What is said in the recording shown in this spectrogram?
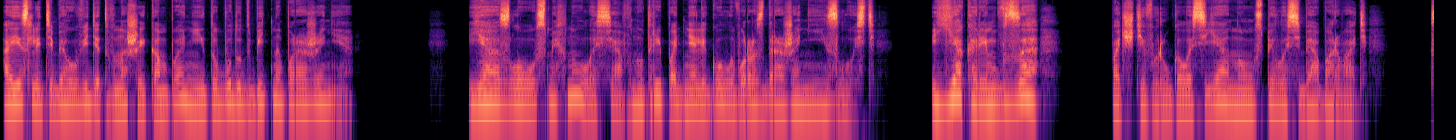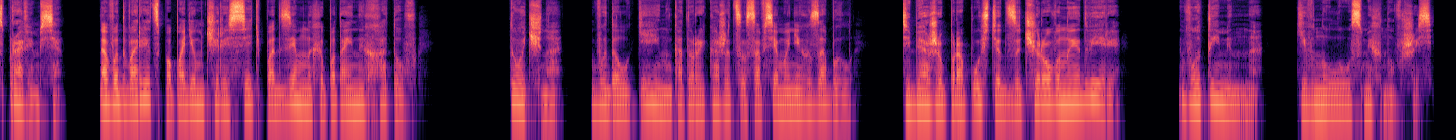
а если тебя увидят в нашей компании, то будут бить на поражение». Я зло усмехнулась, а внутри подняли голову раздражение и злость. «Якорем в за...» Почти выругалась я, но успела себя оборвать. Справимся. А во дворец попадем через сеть подземных и потайных ходов. Точно, выдал Кейн, который, кажется, совсем о них забыл. Тебя же пропустят зачарованные двери. Вот именно, кивнула, усмехнувшись.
